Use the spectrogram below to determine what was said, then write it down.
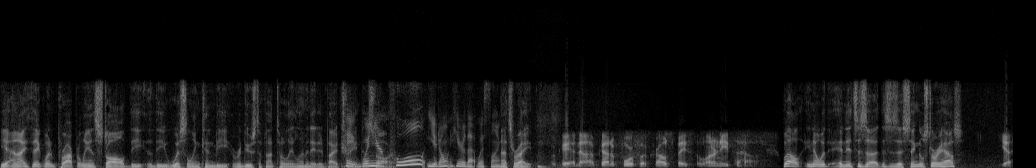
Yeah, and I think when properly installed, the the whistling can be reduced, if not totally eliminated, by a Hey, trained when you're cool, you don't hear that whistling. That's right. Okay, now I've got a four foot crawl space though underneath the house. Well, you know, with, and this is a this is a single story house. Yes.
